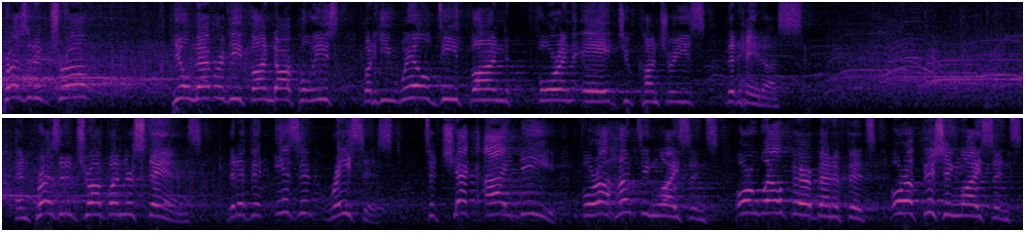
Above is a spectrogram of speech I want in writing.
President Trump, he'll never defund our police, but he will defund foreign aid to countries that hate us. And President Trump understands that if it isn't racist to check ID for a hunting license or welfare benefits or a fishing license,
